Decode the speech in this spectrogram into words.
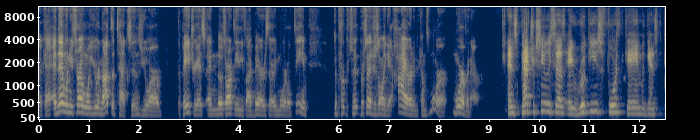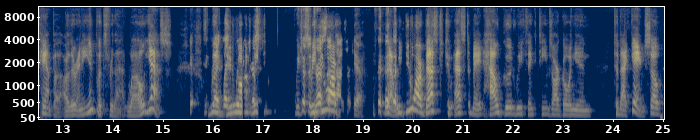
Okay. And then when you throw in, well, you're not the Texans, you are the Patriots, and those aren't the 85 Bears, they're a mortal team. The per- percentages only get higher and it becomes more more of an error. And Patrick Seeley says a rookie's fourth game against Tampa. Are there any inputs for that? Well, yes. We Like- do we our, we, just- We just we addressed do that, our- Yeah. yeah, we do our best to estimate how good we think teams are going in to that game. So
